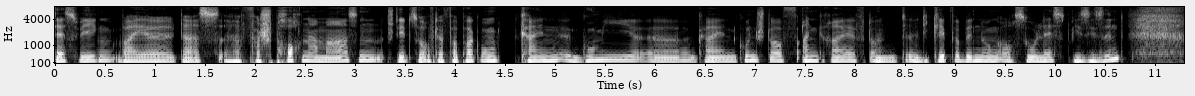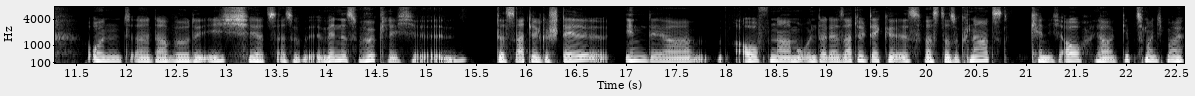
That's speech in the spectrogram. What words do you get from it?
deswegen, weil das äh, versprochenermaßen, steht so auf der Verpackung, kein Gummi, äh, kein Kunststoff angreift und äh, die Klebverbindungen auch so lässt, wie sie sind. Und äh, da würde ich jetzt, also wenn es wirklich äh, das Sattelgestell in der Aufnahme unter der Satteldecke ist, was da so knarzt, kenne ich auch, ja, gibt's manchmal,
